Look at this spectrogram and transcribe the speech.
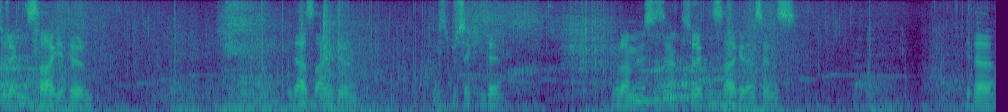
Sürekli sağa gidiyorum. Bir daha sağa gidiyorum. Hiçbir şekilde vuramıyor size. Sürekli sağa giderseniz. Bir daha.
